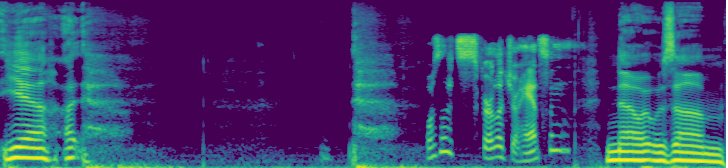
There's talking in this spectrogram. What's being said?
Yeah, I, Wasn't it Scarlett Johansson? no, it was um.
